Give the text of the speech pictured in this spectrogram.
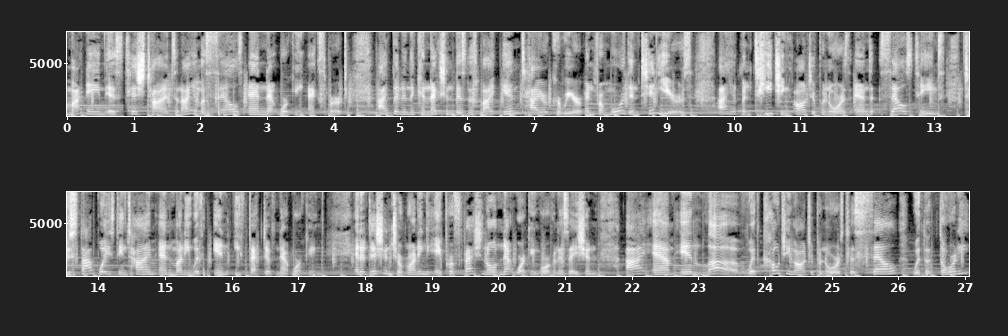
My name is Tish Times, and I am a sales and networking expert. I've been in the connection business my entire career, and for more than 10 years, I have been teaching entrepreneurs and sales teams to stop wasting time and money with ineffective networking. In addition to running a professional networking organization, I am in love with coaching entrepreneurs to sell with authority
